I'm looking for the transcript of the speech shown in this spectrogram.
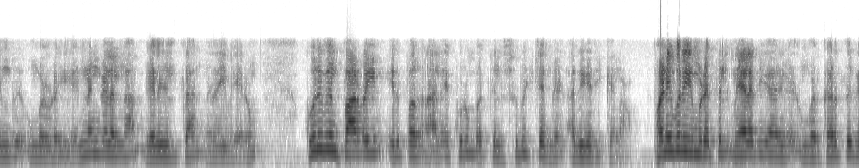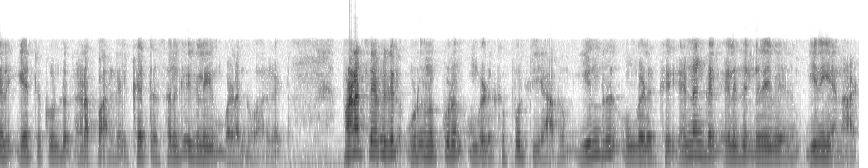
இன்று உங்களுடைய எண்ணங்கள் எல்லாம் எளிதில் தான் நிறைவேறும். குருவின் பார்வையும் இருப்பதனாலே குடும்பத்தில் சுபிட்சங்கள் அதிகரிக்கலாம். பணிபுரியும் இடத்தில் மேலதிகாரிகள் உங்கள் கருத்துக்களை ஏற்றுக்கொண்டு நடப்பார்கள். கேட்ட சலுகைகளையும் வழங்குவார்கள். பண தேவைகள் உடனுக்குடன் உங்களுக்கு பூர்த்தியாகும். இன்று உங்களுக்கு எண்ணங்கள் எளிதில் நிறைவேறும். இனிய நாள்.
